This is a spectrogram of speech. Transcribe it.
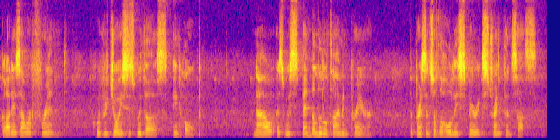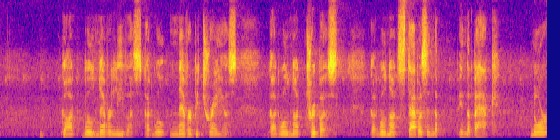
God is our friend who rejoices with us in hope. Now, as we spend a little time in prayer, the presence of the Holy Spirit strengthens us. God will never leave us. God will never betray us. God will not trip us. God will not stab us in the in the back. Nor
